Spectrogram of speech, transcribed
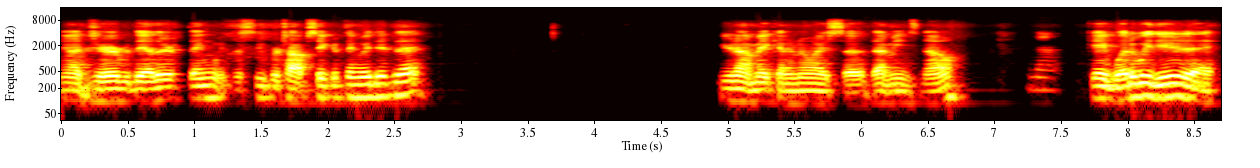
You know, did you hear the other thing, the super top secret thing we did today? You're not making a noise, so that means no. No. Gabe, what did we do today?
